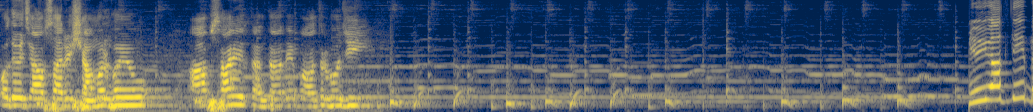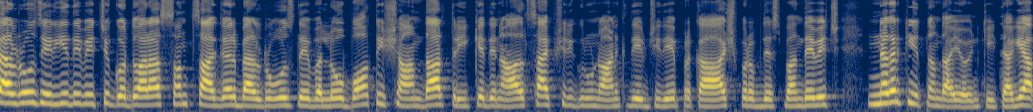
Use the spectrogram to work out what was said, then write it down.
ਉਹਦੇ ਵਿੱਚ ਆਪ ਸਾਰੇ ਸ਼ਾਮਲ ਹੋਏ ਹੋ ਆਪ ਸਾਰੇ ਧੰਤਾ ਦੇ ਪਾਤਰ ਹੋ ਜੀ। ਨਿਊਯਾਰਕ ਦੇ ਬੈਲਰੋਜ਼ ਏਰੀਆ ਦੇ ਵਿੱਚ ਗੁਰਦੁਆਰਾ ਸੰਤ ਸਾਗਰ ਬੈਲਰੋਜ਼ ਦੇ ਵੱਲੋਂ ਬਹੁਤ ਹੀ ਸ਼ਾਨਦਾਰ ਤਰੀਕੇ ਦੇ ਨਾਲ ਸਾਹਿਬ ਸ੍ਰੀ ਗੁਰੂ ਨਾਨਕ ਦੇਵ ਜੀ ਦੇ ਪ੍ਰਕਾਸ਼ ਪੁਰਬ ਦੇ ਸਬੰਧ ਦੇ ਵਿੱਚ ਨਗਰ ਕੀਰਤਨ ਦਾ ਆਯੋਜਨ ਕੀਤਾ ਗਿਆ,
